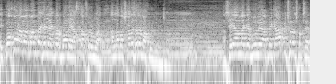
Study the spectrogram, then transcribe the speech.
এই কখন আমার বান্দা খালি একবার বলে আস্তাফিরুল্লাহ আল্লাহ পাক সাথে সাথে মাফ করে দিবেন আর সেই আল্লাহকে ভুলে আপনি কার পিছনে ছুটছেন?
